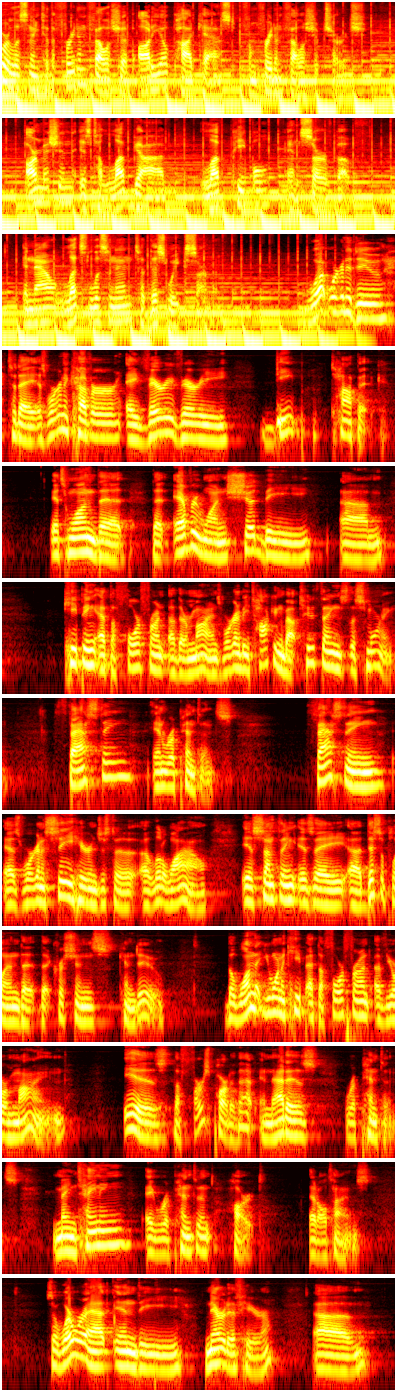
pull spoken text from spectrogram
You are listening to the Freedom Fellowship audio podcast from Freedom Fellowship Church. Our mission is to love God, love people, and serve both. And now let's listen in to this week's sermon. What we're going to do today is we're going to cover a very, very deep topic. It's one that that everyone should be um, keeping at the forefront of their minds. We're going to be talking about two things this morning fasting and repentance. Fasting, as we're going to see here in just a, a little while, is something, is a, a discipline that, that Christians can do. The one that you want to keep at the forefront of your mind is the first part of that, and that is repentance. Maintaining a repentant heart at all times. So, where we're at in the narrative here, uh,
